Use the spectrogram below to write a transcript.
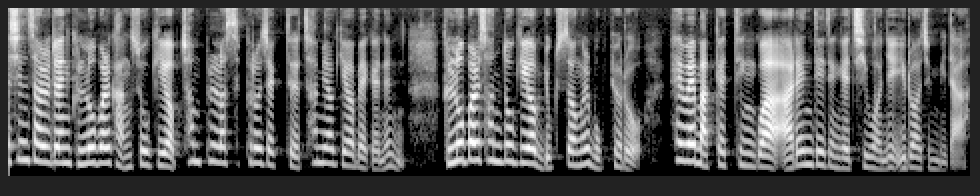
신설된 글로벌 강소기업 1000플러스 프로젝트 참여 기업에게는 글로벌 선도기업 육성을 목표로 해외 마케팅과 R&D 등의 지원이 이루어집니다.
